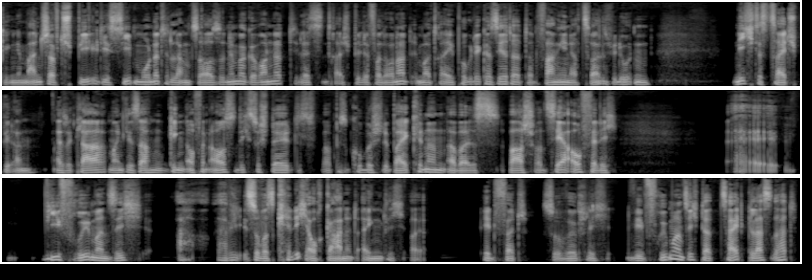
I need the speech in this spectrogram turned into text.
gegen eine Mannschaft spiele, die sieben Monate lang zu Hause nimmer gewonnen hat, die letzten drei Spiele verloren hat, immer drei Punkte kassiert hat, dann fange ich nach 20 Minuten nicht das Zeitspiel an. Also klar, manche Sachen gingen auch von außen nicht so schnell, das war ein bisschen komisch mit Beikindern, aber es war schon sehr auffällig, äh, wie früh man sich, hab ich, sowas kenne ich auch gar nicht eigentlich äh, in Fett, so wirklich, wie früh man sich da Zeit gelassen hat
